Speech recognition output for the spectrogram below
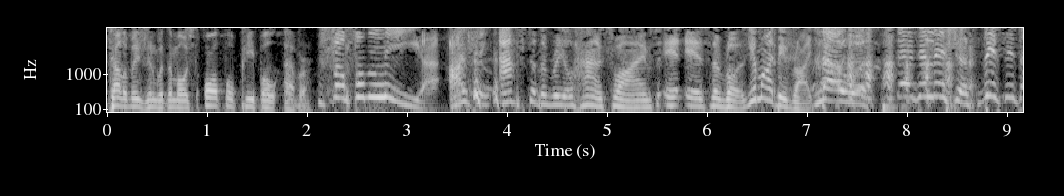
television with the most awful people ever. For, for me, I think after the Real Housewives, it is the Royal. You might be right. No, they're delicious. This is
